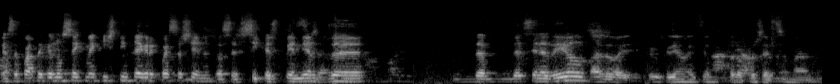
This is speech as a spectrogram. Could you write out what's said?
Essa parte é que eu não sei como é que isto integra com essas cenas, ou seja, se ficas dependente da, da, da cena deles. By the way, eu queria um exemplo para o projeto chamado.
